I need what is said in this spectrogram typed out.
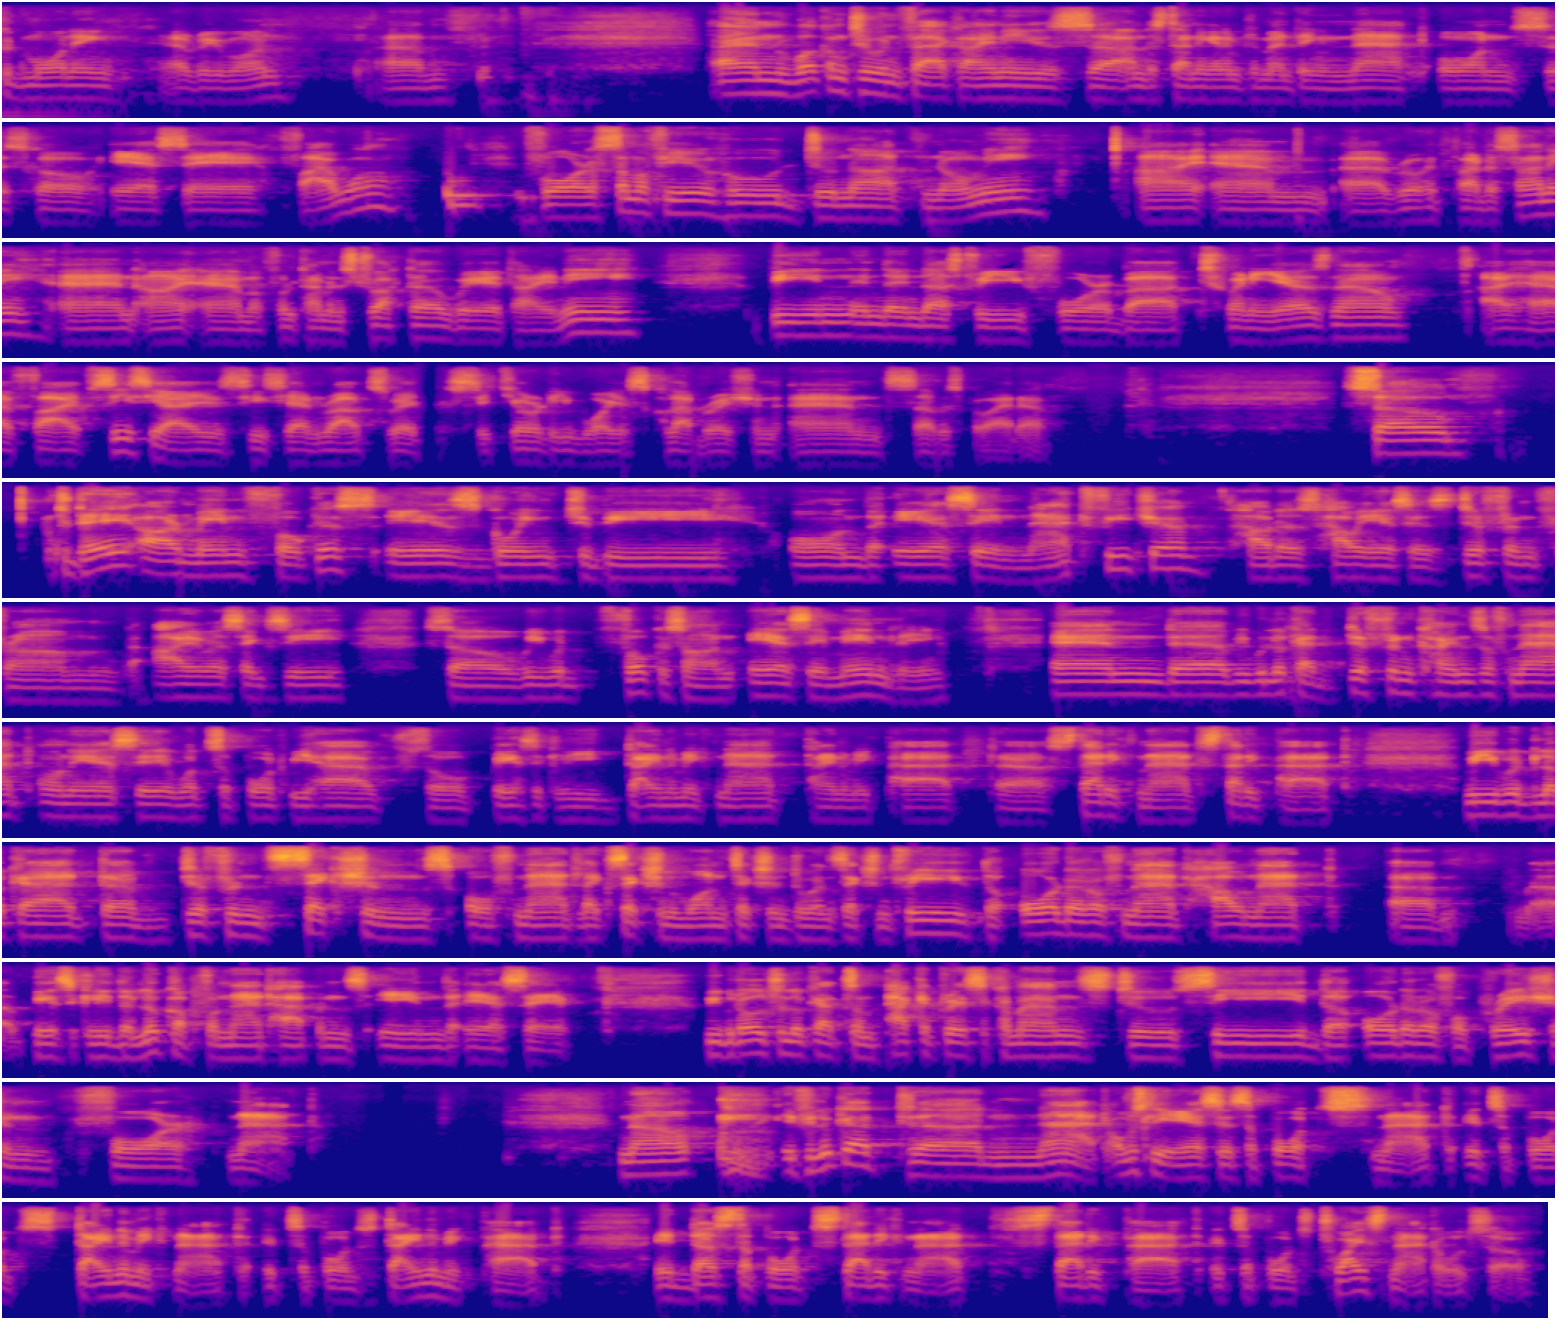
good morning, everyone. Um, and welcome to, in fact, INE's uh, Understanding and Implementing NAT on Cisco ASA Firewall. For some of you who do not know me, I am uh, Rohit Pardasani, and I am a full-time instructor with INE. Been in the industry for about 20 years now. I have five CCIEs, CCIE and route switch, security, voice, collaboration, and service provider. So today our main focus is going to be on the ASA NAT feature. How does how ASA is different from the IOS XE? So we would focus on ASA mainly, and uh, we would look at different kinds of NAT on ASA, what support we have. So basically, dynamic NAT, dynamic PAT, uh, static NAT, static PAT. We would look at uh, different sections of NAT, like section one, section two, and section three. The order of NAT, how NAT um, uh, basically the lookup for NAT happens in the ASA. We would also look at some packet tracer commands to see the order of operation for NAT. Now, if you look at uh, NAT, obviously ASA supports NAT. It supports dynamic NAT. It supports dynamic PAT. It does support static NAT, static PAT. It supports twice NAT also.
